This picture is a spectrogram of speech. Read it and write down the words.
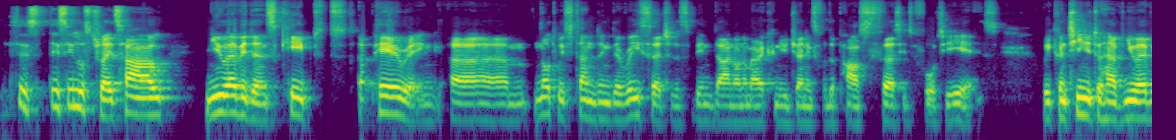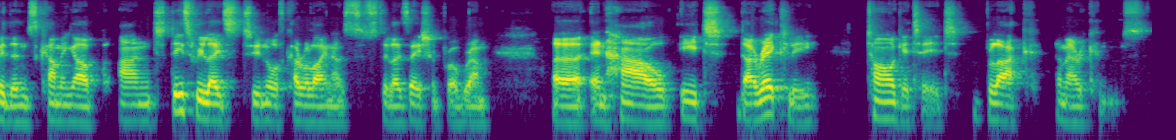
This is this illustrates how new evidence keeps appearing, um, notwithstanding the research that's been done on American eugenics for the past 30 to 40 years. We continue to have new evidence coming up, and this relates to North Carolina's sterilization program uh, and how it directly targeted Black Americans.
